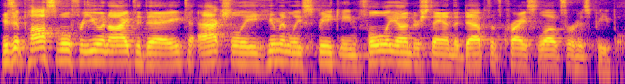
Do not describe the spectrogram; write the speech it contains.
Is it possible for you and I today to actually, humanly speaking, fully understand the depth of Christ's love for his people?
